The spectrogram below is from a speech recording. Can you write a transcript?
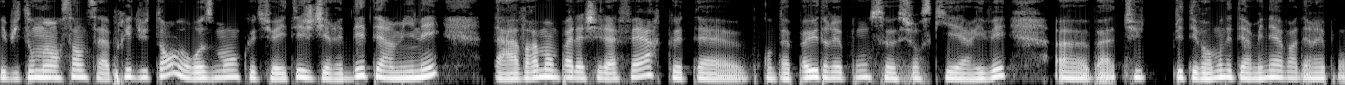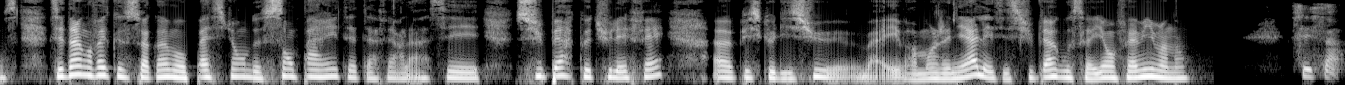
Et puis tomber enceinte, ça a pris du temps. Heureusement que tu as été, je dirais, déterminée. T'as vraiment pas lâché l'affaire, que t'as, quand t'as pas eu de réponse sur ce qui est arrivé, bah tu étais vraiment déterminée à avoir des réponses. C'est dingue en fait que ce soit quand même aux patients de s'emparer de cette affaire-là. C'est super que tu l'aies fait, puisque l'issue bah, est vraiment géniale et c'est super que vous soyez en famille maintenant. C'est ça.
